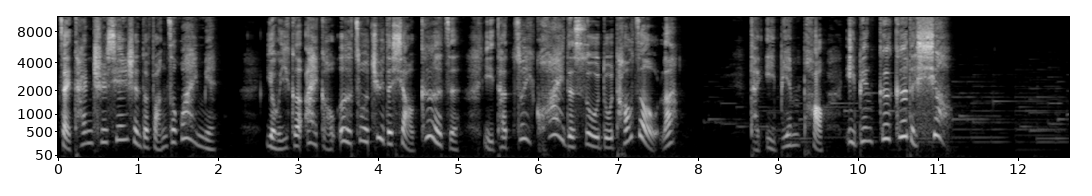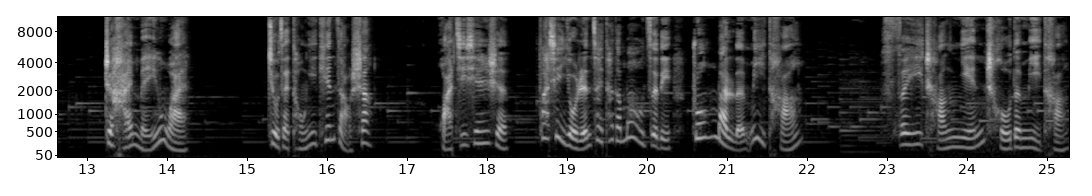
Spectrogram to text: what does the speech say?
在贪吃先生的房子外面，有一个爱搞恶作剧的小个子，以他最快的速度逃走了。他一边跑一边咯咯的笑。这还没完，就在同一天早上，滑稽先生发现有人在他的帽子里装满了蜜糖，非常粘稠的蜜糖。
